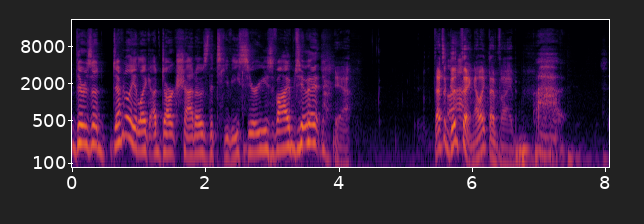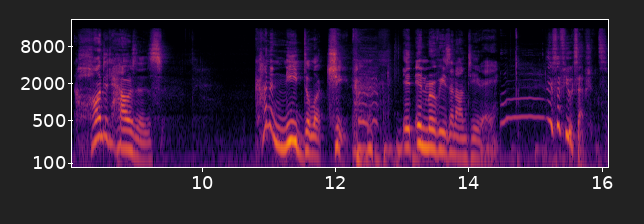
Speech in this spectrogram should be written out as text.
there's a definitely like a Dark Shadows the TV series vibe to it. Yeah. That's a good uh, thing. I like that vibe. Haunted houses kind of need to look cheap in, in movies and on TV. There's a few exceptions.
